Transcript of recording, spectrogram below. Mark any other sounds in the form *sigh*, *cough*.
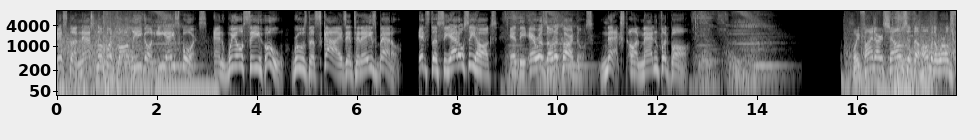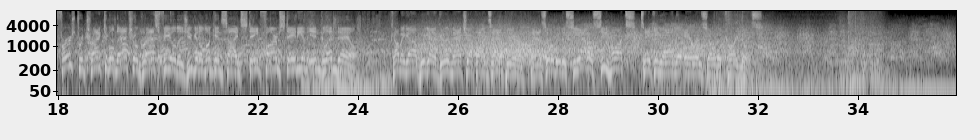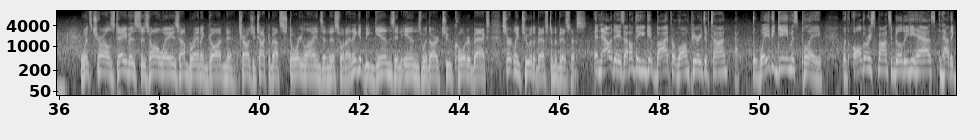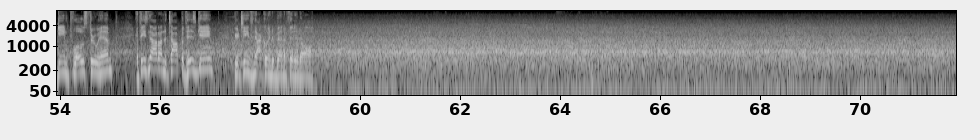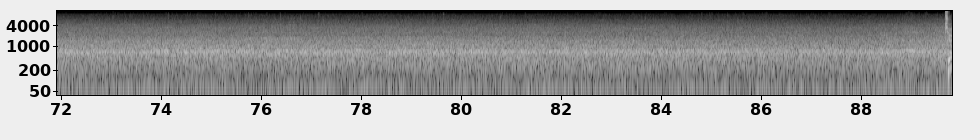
It's the National Football League on EA Sports, and we'll see who rules the skies in today's battle. It's the Seattle Seahawks and the Arizona Cardinals. Next on Madden Football. We find ourselves at the home of the world's first retractable natural grass field as you get a look inside State Farm Stadium in Glendale. Coming up, we got a good matchup on tap here as it'll be the Seattle Seahawks taking on the Arizona Cardinals. With Charles Davis, as always, I'm Brandon Gaudin. Charles, you talk about storylines in this one. I think it begins and ends with our two quarterbacks, certainly two of the best in the business. And nowadays, I don't think you can get by for long periods of time. The way the game is played, with all the responsibility he has and how the game flows through him, if he's not on the top of his game, your team's not going to benefit at all.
